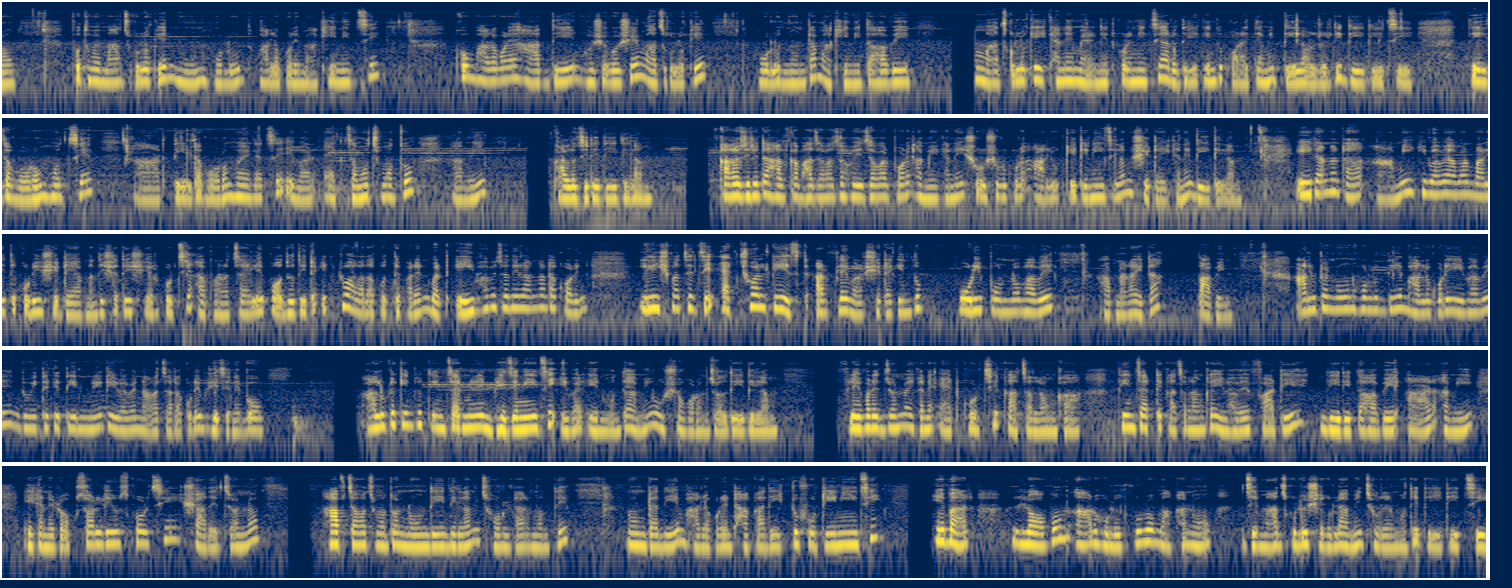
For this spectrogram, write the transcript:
প্রথমে মাছগুলোকে নুন, হলুদ ভালো করে মাখিয়ে নিচ্ছি। খুব ভালো করে হাত দিয়ে ঘষে ঘষে মাছগুলোকে হলুদ নুনটা মাখিয়ে নিতে হবে। মাছগুলোকে এখানে ম্যারিনেট করে নিচ্ছি আর ওদিকে কিন্তু কড়াইতে আমি তেল অলরেডি দিয়ে দিয়েছি। তেলটা গরম হচ্ছে আর তেলটা গরম হয়ে গেছে। এবার এক চামচ মতো আমি কালো জিরে দিয়ে দিলাম। কালো জিরেটা হালকা ভাজা ভাজা হয়ে যাওয়ার পরে আমি এখানে সরু সরু করে আলু কেটে নিয়েছিলাম, সেটা এখানে দিয়ে দিলাম। এই রান্নাটা আমি কীভাবে আমার বাড়িতে করি সেটাই আপনাদের সাথে শেয়ার করছি। আপনারা চাইলে পদ্ধতিটা একটু আলাদা করতে পারেন বাট এইভাবে যদি রান্নাটা করেন, ইলিশ মাছের যে অ্যাকচুয়াল টেস্ট আর ফ্লেভার সেটা কিন্তু পরিপূর্ণভাবে আপনারা এটা পাবেন। আলুটা নুন, হলুদ দিয়ে ভালো করে এইভাবে দুই থেকে তিন মিনিট এইভাবে নাড়াচাড়া করে ভেজে নেব। আলুটা কিন্তু তিন চার মিনিট ভেজে নিয়েছি, এবার এর মধ্যে আমি উষ্ণ গরম জল দিয়ে দিলাম। ফ্লেভারের জন্য এখানে অ্যাড করছি কাঁচা লঙ্কা। তিন চারটে কাঁচা লঙ্কা এইভাবে ফাটিয়ে দিয়ে দিতে হবে। আর আমি এখানে রক সল্ট ইউজ করছি স্বাদের জন্য। হাফ চামচ মতো নুন দিয়ে দিলাম ঝোলটার মধ্যে। নুনটা দিয়ে ভালো করে ঢাকা দিয়ে একটু ফুটিয়ে নিয়েছি। এবার লবণ আর হলুদ গুঁড়ো মাখানো যে মাছগুলো, সেগুলো আমি ঝোলের মধ্যে দিয়ে দিচ্ছি।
